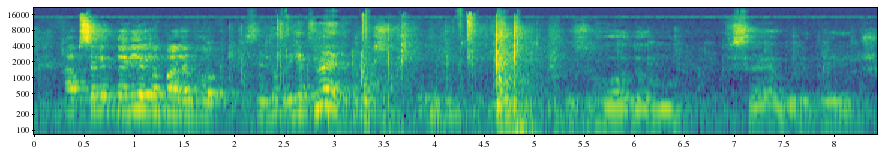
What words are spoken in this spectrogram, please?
сказав. Абсолютно вірно, пане Блок. все добре, як знаєте, то ж. Згодом все буде по-іншому.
